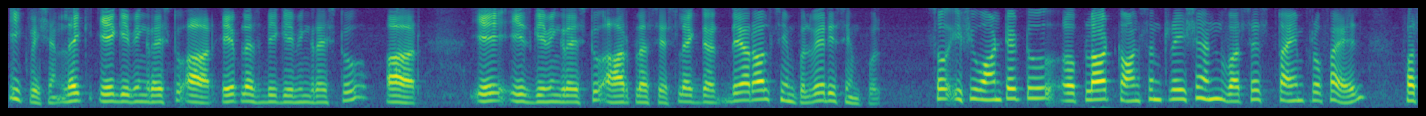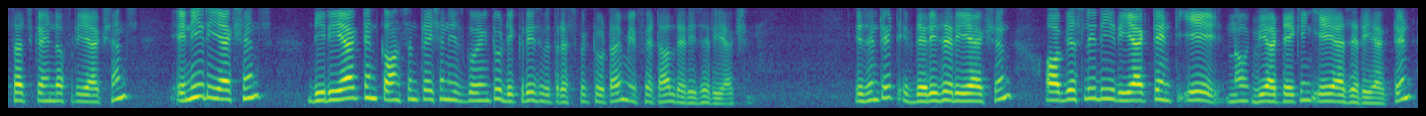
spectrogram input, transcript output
equation like A giving rise to R, A plus B giving rise to R, a is giving rise to R plus S like that. They are all simple very simple. So, if you wanted to uh, plot concentration versus time profile for such kind of reactions any reactions the reactant concentration is going to decrease with respect to time if at all there is a reaction. Is not it? If there is a reaction obviously the reactant A now we are taking A as a reactant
